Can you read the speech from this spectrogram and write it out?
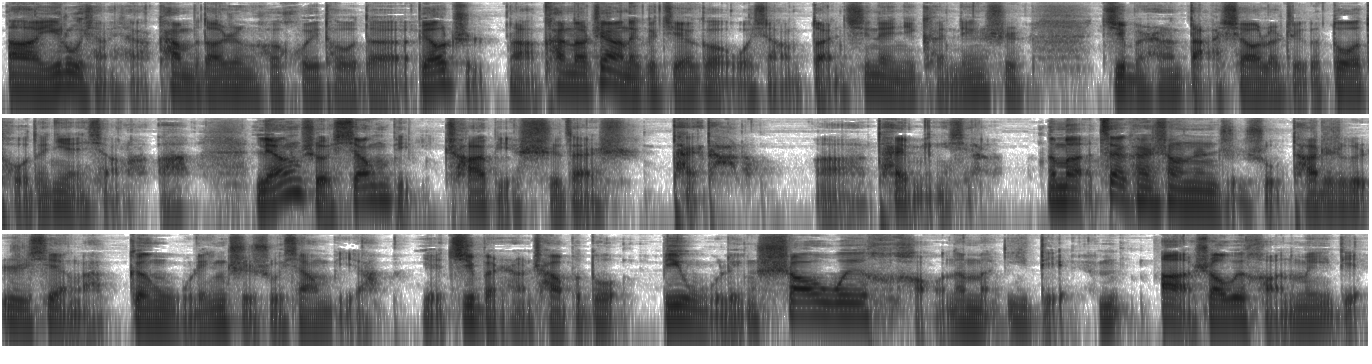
啊，一路向下，看不到任何回头的标志啊。看到这样的一个结构，我想短期内你肯定是基本上打消了这个多头的念想了啊。两者相比，差别实在是太大了啊，太明显了。那么再看上证指数，它的这个日线啊，跟五零指数相比啊，也基本上差不多，比五零稍微好那么一点啊，稍微好那么一点。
